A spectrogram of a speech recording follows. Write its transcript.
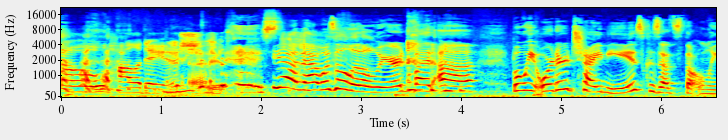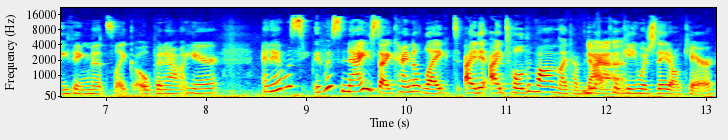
so holiday-ish. yeah, that was a little weird, but uh, but we ordered Chinese because that's the only thing that's like open out here, and it was it was nice. I kind of liked. I did, I told the mom like I'm not Yeah. cooking, which they don't care.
